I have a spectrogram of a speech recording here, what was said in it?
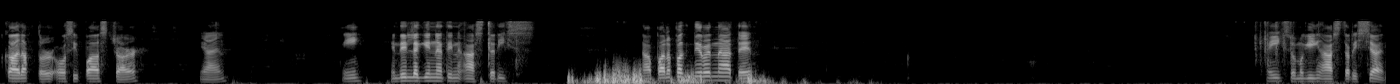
character o si passchar yan. Okay? And then, lagyan natin ng asterisk. Uh, para pag niran natin, okay, so magiging asterisk yan.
